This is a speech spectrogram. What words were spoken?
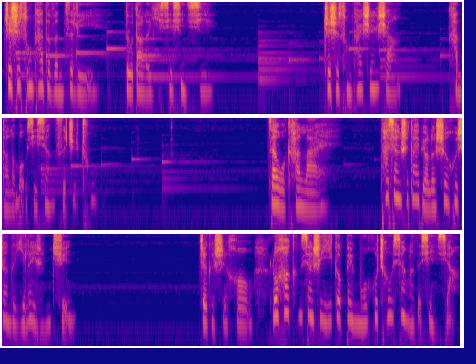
只是从他的文字里读到了一些信息，只是从他身上。看到了某些相似之处，在我看来，他像是代表了社会上的一类人群。这个时候，罗浩更像是一个被模糊抽象了的现象。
